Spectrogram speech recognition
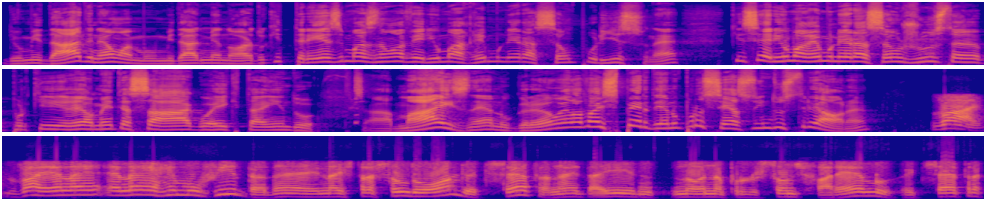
de umidade, né, uma umidade menor do que 13, mas não haveria uma remuneração por isso, né? Que seria uma remuneração justa, porque realmente essa água aí que está indo a mais, né, no grão, ela vai se perder no processo industrial, né? Vai, vai, ela é, ela é removida, né, na extração do óleo, etc., né, daí no, na produção de farelo, etc.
